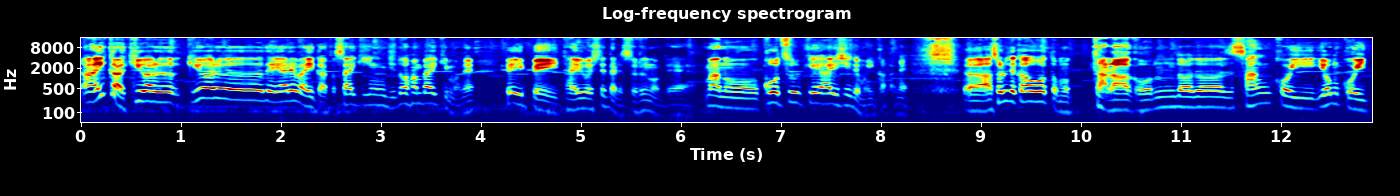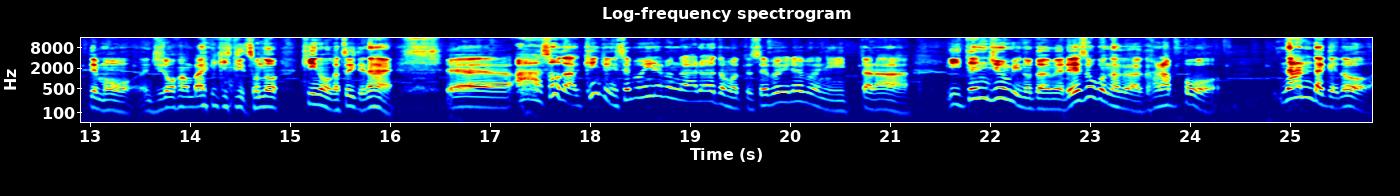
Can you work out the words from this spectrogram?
あいいか QR, QR でやればいいかと。最近自動販売機もね PayPay 対応してたりするのでまああの交通系 IC でもいいからね。あそれで買おうと思ったら今度3個4個いっても自動販売機にその機能がついてない、えー、あそうだ近所にセブンイレブンがあると思ってセブンイレブンに行ったら移転準備のため冷蔵庫の中が空っぽ。なんだけど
